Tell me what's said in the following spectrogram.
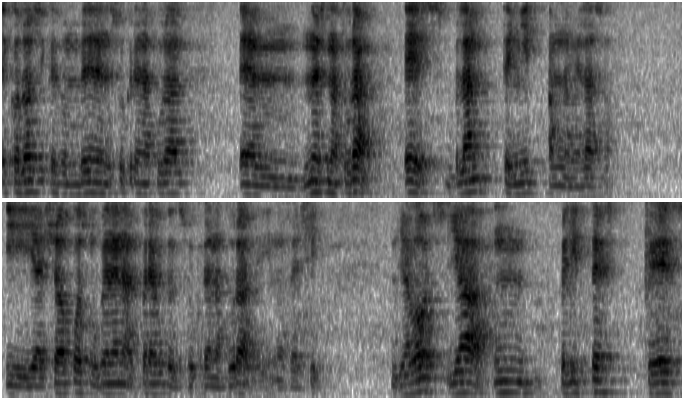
ecològiques on venen el sucre natural eh, no és natural, és blanc tenyit amb la melassa. I això pues, ho venen al preu del sucre natural i no és així. Llavors hi ha un petit test que és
